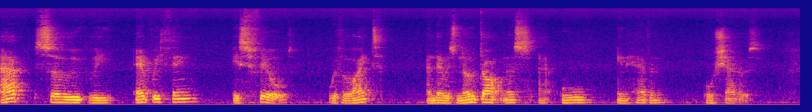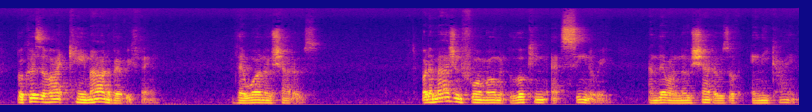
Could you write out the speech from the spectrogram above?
Absolutely everything is filled with light, and there is no darkness at all in heaven or shadows. Because the light came out of everything, there were no shadows. But imagine for a moment looking at scenery and there are no shadows of any kind.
